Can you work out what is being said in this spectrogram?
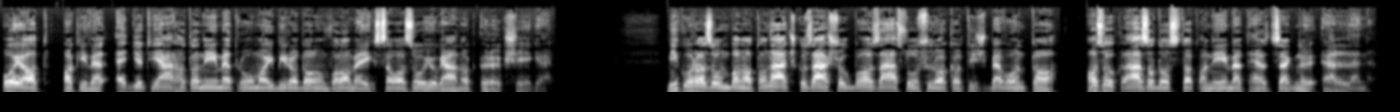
Olyat, akivel együtt járhat a német-római birodalom valamelyik szavazójogának öröksége. Mikor azonban a tanácskozásokba az zászlósurakat is bevonta, azok lázadoztak a német hercegnő ellen.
